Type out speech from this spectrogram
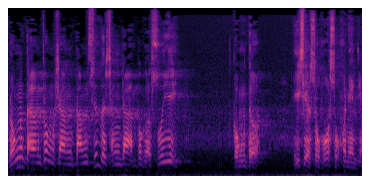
荣等众生当心的称赞不可思议功德，一切诸佛所护念经。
